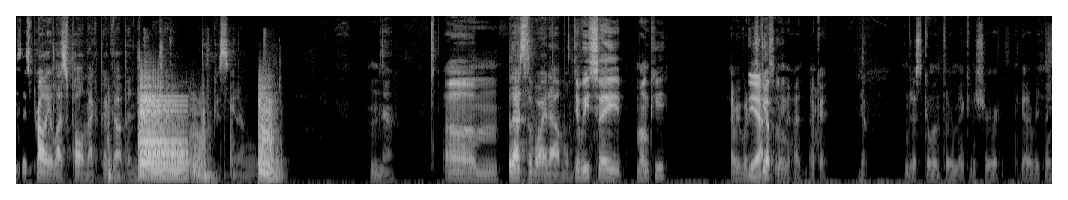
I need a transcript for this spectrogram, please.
It's probably Les Paul neck pickup and George Casino. Yeah. Um, So that's the White Album. did we say Monkey? Everybody's Yeah. got Yep. something to hide. Okay. Yep. I'm just going through making sure I got everything.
